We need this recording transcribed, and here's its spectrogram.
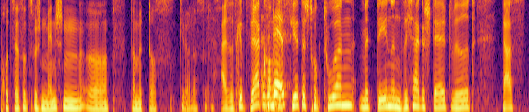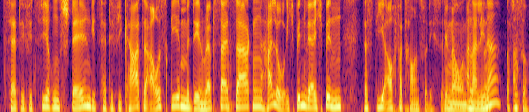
Prozesse zwischen Menschen, äh, damit das gewährleistet ist. Also es gibt sehr also komplizierte Strukturen, mit denen sichergestellt wird, dass Zertifizierungsstellen, die Zertifikate ausgeben, mit denen Websites sagen, hallo, ich bin wer ich bin, dass die auch vertrauenswürdig sind. Genau. Annalena? Das, das, Achso.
